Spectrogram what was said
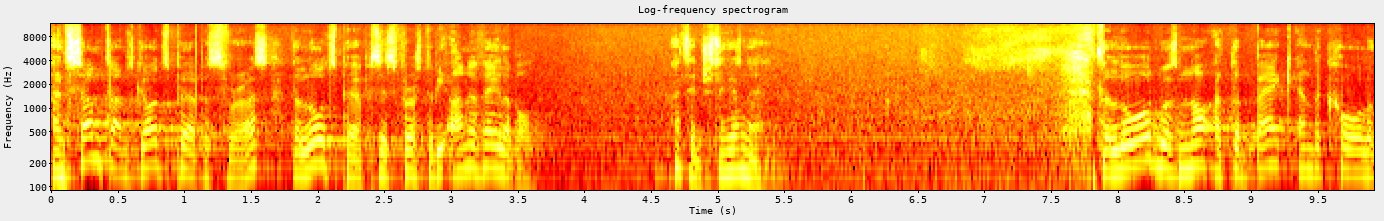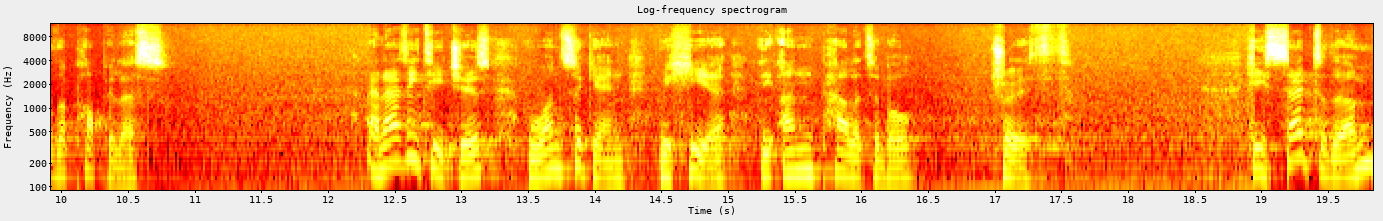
And sometimes God's purpose for us, the Lord's purpose, is for us to be unavailable. That's interesting, isn't it? The Lord was not at the beck and the call of the populace. And as he teaches, once again we hear the unpalatable truth. He said to them,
